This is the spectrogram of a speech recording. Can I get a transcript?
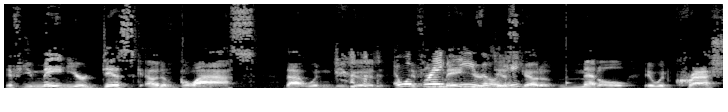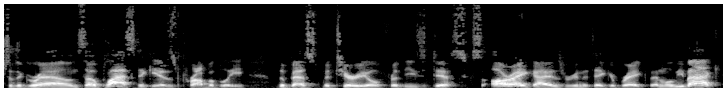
if you made your disc out of glass, that wouldn't be good. It will if break you made easily. your disc out of metal, it would crash to the ground. So plastic is probably the best material for these discs. All right, guys, we're going to take a break. Then we'll be back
